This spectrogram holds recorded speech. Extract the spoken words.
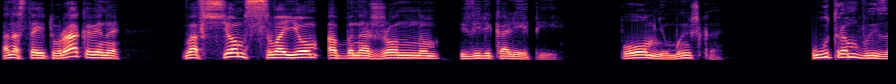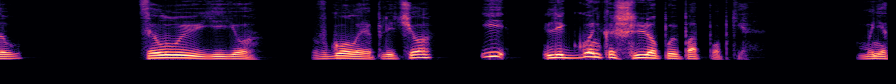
Она стоит у раковины во всем своем обнаженном великолепии. Помню, мышка. Утром вызову. Целую ее в голое плечо и легонько шлепаю по попке. Мне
